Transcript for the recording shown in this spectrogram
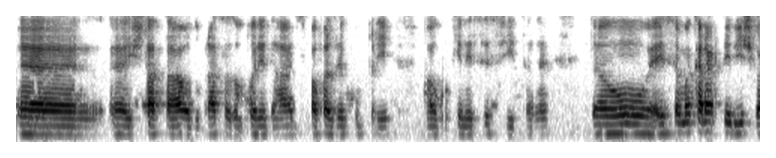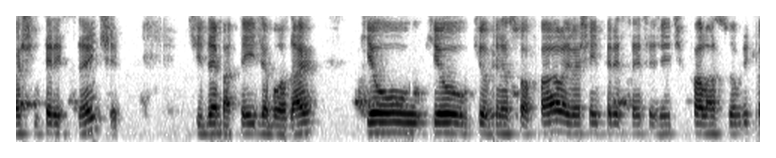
é, é, estatal, do braço das autoridades para fazer cumprir algo que necessita, né? Então, essa é uma característica que eu acho interessante de debater e de abordar, que eu, que eu, que eu vi na sua fala, eu achei interessante a gente falar sobre, que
